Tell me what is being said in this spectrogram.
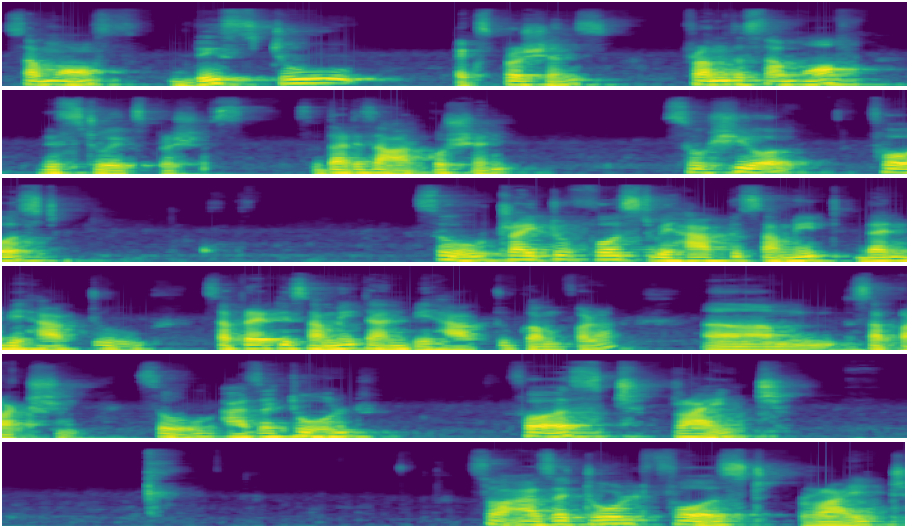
sum of these two expressions from the sum of these two expressions. So that is our question. So here first so try to first we have to sum it then we have to separately sum it and we have to come for a um, subtraction so as i told first write. So as i told first write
